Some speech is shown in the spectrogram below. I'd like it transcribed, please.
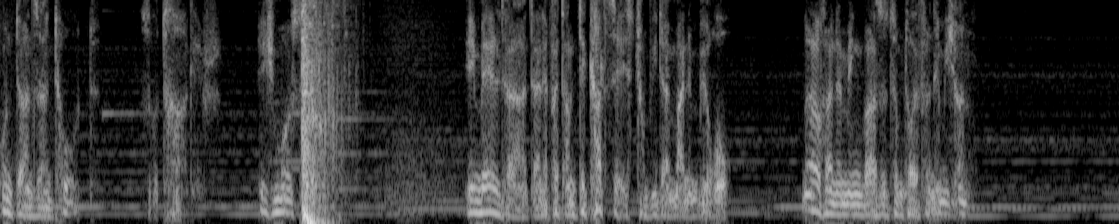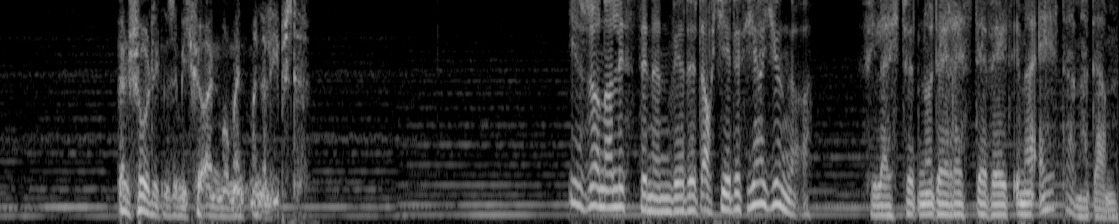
Und dann sein Tod. So tragisch. Ich muss... Imelda, deine verdammte Katze ist schon wieder in meinem Büro. Ach, eine Ming-Vase zum Teufel nehme ich an. Entschuldigen Sie mich für einen Moment, meine Liebste. Ihr Journalistinnen werdet auch jedes Jahr jünger. Vielleicht wird nur der Rest der Welt immer älter, Madame.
